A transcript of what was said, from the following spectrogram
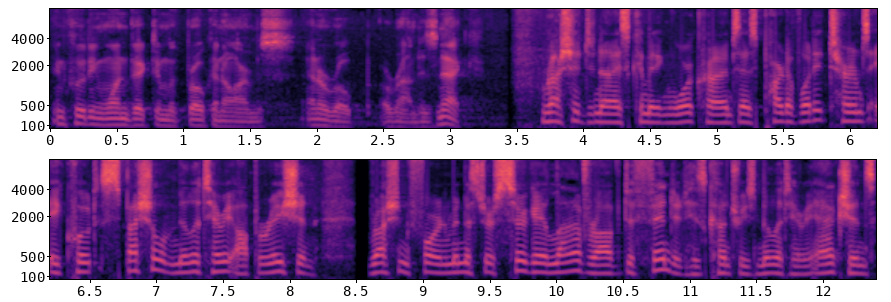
including one victim with broken arms and a rope around his neck. Russia denies committing war crimes as part of what it terms a quote special military operation. Russian Foreign Minister Sergei Lavrov defended his country's military actions,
